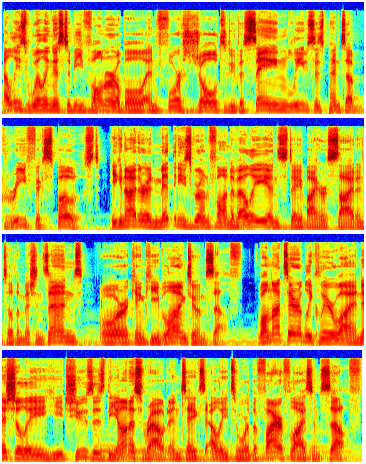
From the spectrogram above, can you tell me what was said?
Ellie's willingness to be vulnerable and force Joel to do the same leaves his pent up grief exposed. He can either admit that he's grown fond of Ellie and stay by her side until the mission's end, or can keep lying to himself. While not terribly clear why initially, he chooses the honest route and takes Ellie toward the Fireflies himself.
